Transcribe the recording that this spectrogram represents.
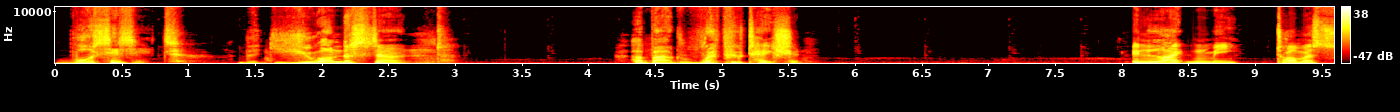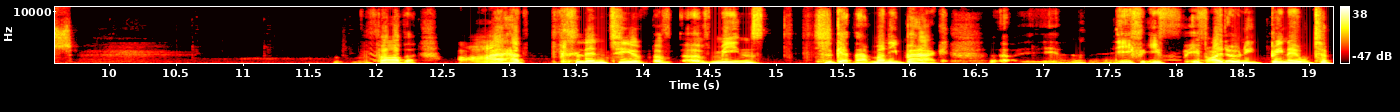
What is it that you understand about reputation? Enlighten me, Thomas. Father, I had plenty of, of, of means to get that money back. Uh, If, if, if I'd only been able to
